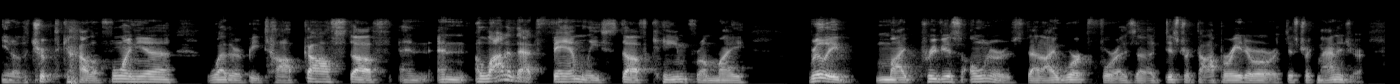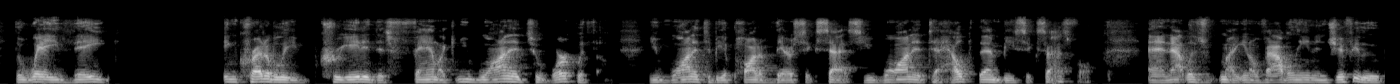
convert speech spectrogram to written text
you know, the trip to California, whether it be top golf stuff, and and a lot of that family stuff came from my really my previous owners that I worked for as a district operator or a district manager, the way they incredibly created this family. Like you wanted to work with them. You wanted to be a part of their success. You wanted to help them be successful. And that was my, you know, Valvoline and Jiffy Lube.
